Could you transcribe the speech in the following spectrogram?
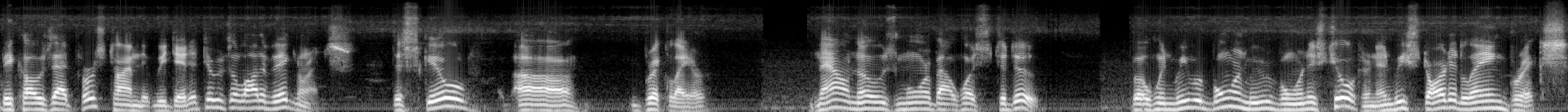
because that first time that we did it there was a lot of ignorance the skilled uh, bricklayer now knows more about what's to do but when we were born we were born as children and we started laying bricks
